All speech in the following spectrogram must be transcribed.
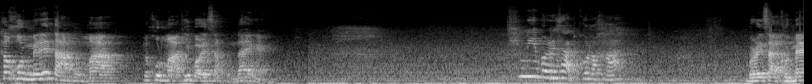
ถ้าคุณไม่ได้ตามผมมา แล้วคุณมาที่บริษัทผมได้ไง ที่นี่บริษัทคุณเหรอคะ บริษัทคุณแม่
